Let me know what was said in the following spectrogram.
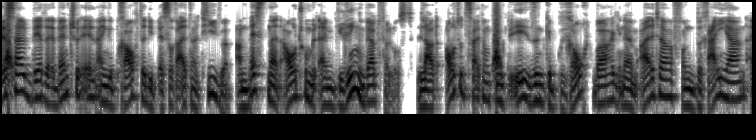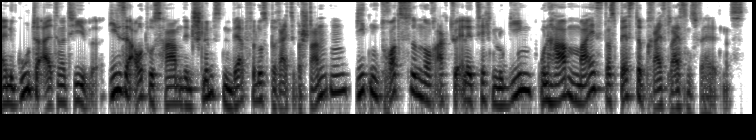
Deshalb wäre eventuell ein Gebrauchter die bessere Alternative. Am besten ein Auto mit einem geringen Wertverlust. Laut autozeitung.de sind Gebrauchtwagen in einem Alter von drei Jahren eine gute Alternative. Diese Autos haben den schlimmsten Wertverlust bereits überstanden, bieten trotzdem noch aktuelle Technologien und haben meist das beste Preis-Leistungs-Verhältnis.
